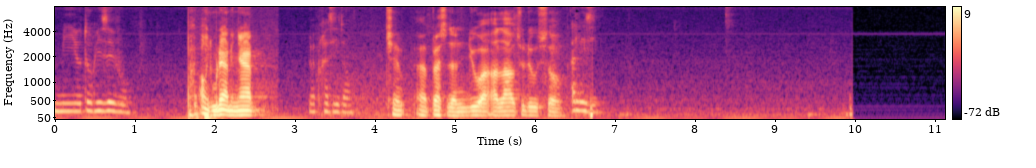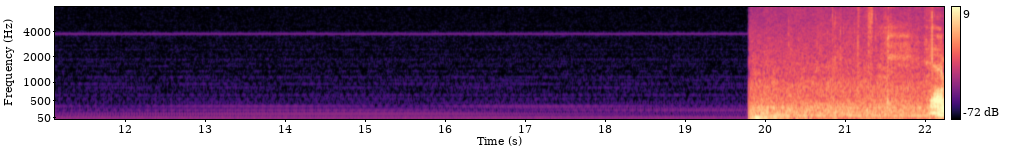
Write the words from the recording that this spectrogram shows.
M'y autorisez-vous? Chair, uh, President, you are allowed to do so. Allez-y. Uh,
